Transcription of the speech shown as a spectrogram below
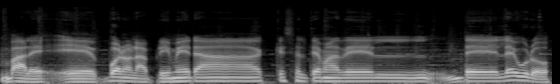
Vale, eh, bueno, la primera, que es el tema del, del euro.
